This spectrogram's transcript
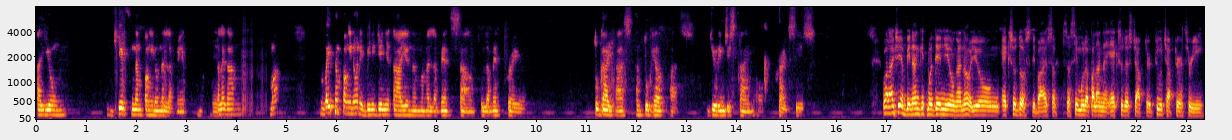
ay yung gift ng Panginoon na lament. Mm. Talagang, ma, bait ng Panginoon eh, binigyan niya tayo ng mga lament song, to lament prayer, to guide us and to help us during this time of crisis. Well, actually, binanggit mo din yung ano, yung Exodus, 'di ba? Sa sa simula pa lang ng Exodus chapter 2, chapter 3,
